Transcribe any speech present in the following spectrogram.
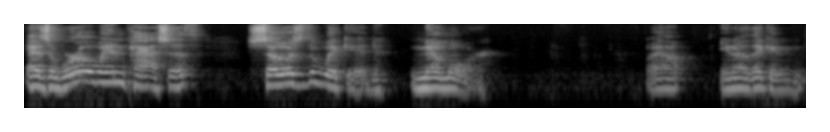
As a whirlwind passeth, so is the wicked no more. Well, you know, they can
